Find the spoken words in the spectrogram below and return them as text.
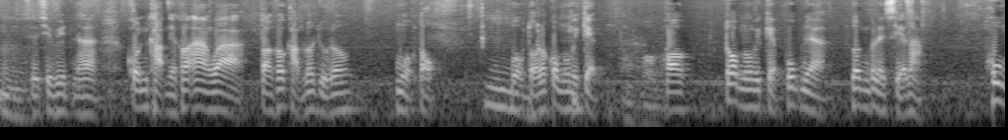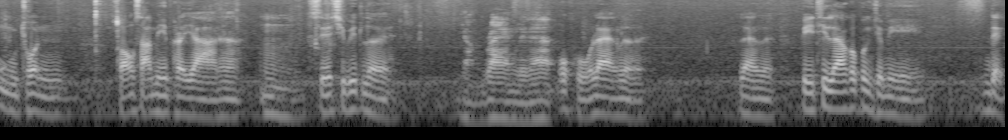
อืม เสียชีวิตนะฮะ คนขับเนี่ยเขาอ้างว่าตอนเขาขับรถอยู่แล้วหมวกตก หมวกตกแล้วก้มลงไปเก็บ พอก้มลงไปเก็บปุ๊บเนี่ยรถมันก็เลยเสียหลัก พุ่งชนสองสามีภรรยานะฮะ อืม เสียชีวิตเลย อย่างแรงเลยนะฮะโอ้โหแรงเลย แรงเลย ปีที่แล้วก็เพิ่งจะมีเด็ก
